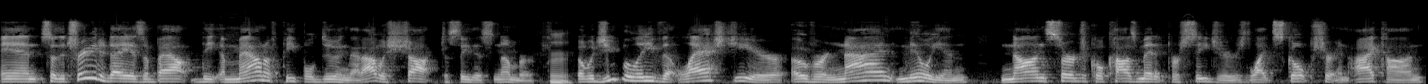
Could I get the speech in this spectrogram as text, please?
And so the trivia today is about the amount of people doing that. I was shocked to see this number. Hmm. But would you believe that last year, over 9 million non surgical cosmetic procedures like SculpSure and icon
